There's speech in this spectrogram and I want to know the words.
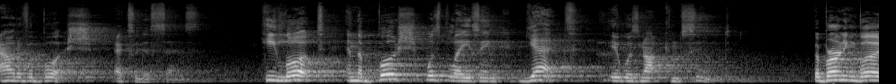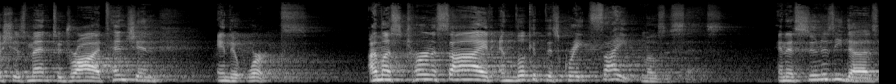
out of a bush, Exodus says. He looked, and the bush was blazing, yet it was not consumed. The burning bush is meant to draw attention, and it works. I must turn aside and look at this great sight, Moses says. And as soon as he does,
